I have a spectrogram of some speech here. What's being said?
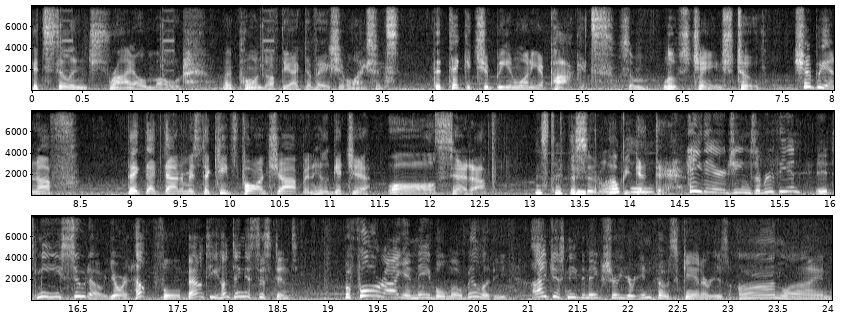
It's still in trial mode. I pawned off the activation license. The ticket should be in one of your pockets. Some loose change, too. Should be enough. Take that down to Mr. Keep's pawn shop and he'll get you all set up. Mr. The Keep. suit will help you get there. Hey there, Gene Zaruthian. It's me, Pseudo, your helpful bounty hunting assistant. Before I enable mobility, I just need to make sure your info scanner is online.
